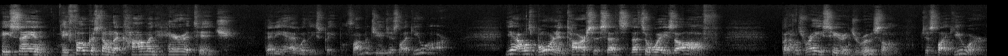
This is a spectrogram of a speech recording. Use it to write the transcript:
he's saying he focused on the common heritage that he had with these people. So I'm a Jew just like you are. Yeah, I was born in Tarsus. That's that's a ways off. But I was raised here in Jerusalem, just like you were.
